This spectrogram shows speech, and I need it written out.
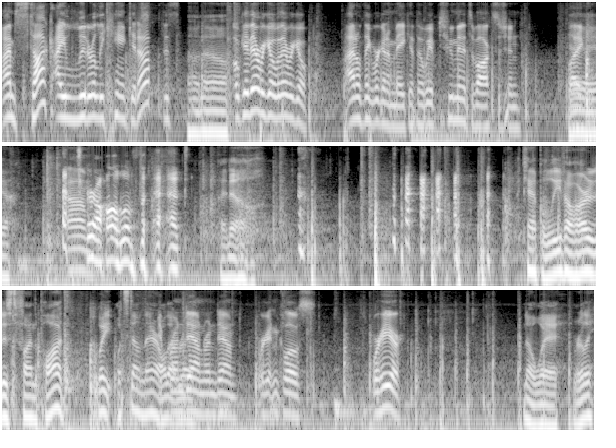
I'm stuck. I literally can't get up. This. Oh no. Okay, there we go. There we go. I don't think we're gonna make it though. We have two minutes of oxygen. Yeah, Like, yeah, yeah. um, For all of that. I know. I can't believe how hard it is to find the pod. Wait, what's down there? All that run red. down, run down. We're getting close. We're here. No way. Really?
